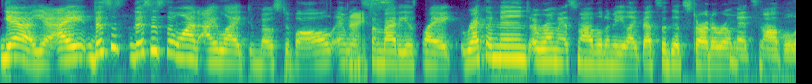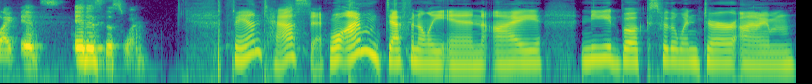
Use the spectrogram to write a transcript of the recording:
Yeah, yeah. I this is this is the one I liked most of all. And Nice. when somebody is like, recommend a romance novel to me, like that's a good starter romance novel. Like it's it is this one. Fantastic. Well, I'm definitely in. I need books for the winter. I'm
